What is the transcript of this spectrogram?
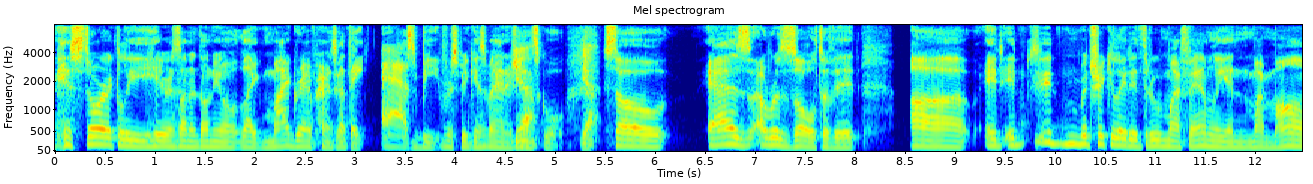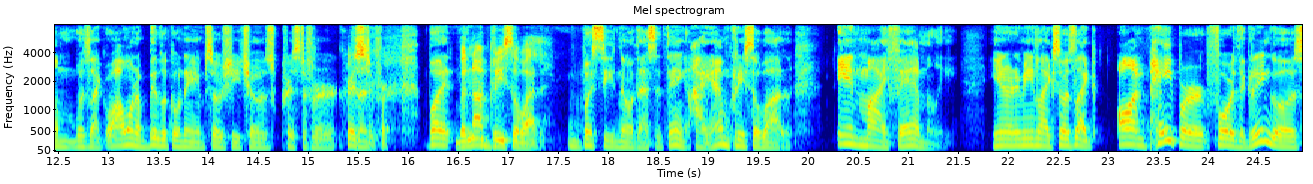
historically here in San Antonio, like my grandparents got their ass beat for speaking Spanish Yeah. in school. Yeah. So as a result of it, uh, it, it it matriculated through my family, and my mom was like, "Well, I want a biblical name," so she chose Christopher. Christopher, But but not Cristobal. but see, no, that's the thing. I am Cristobal in my family. You know what I mean? Like, so it's like on paper for the gringos,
